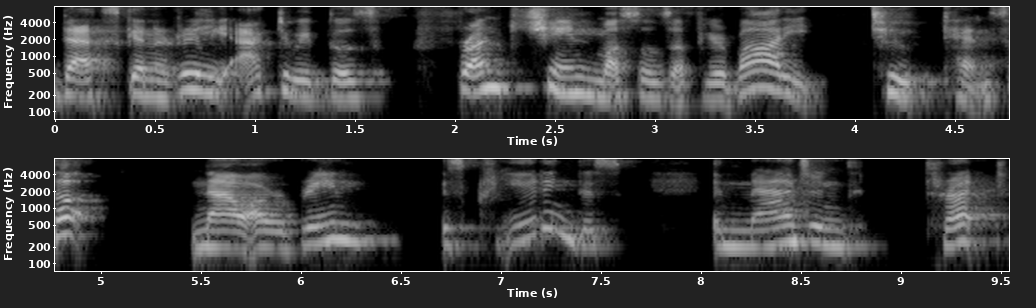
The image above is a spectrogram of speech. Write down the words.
That's going to really activate those front chain muscles of your body to tense up. Now, our brain is creating this imagined threat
